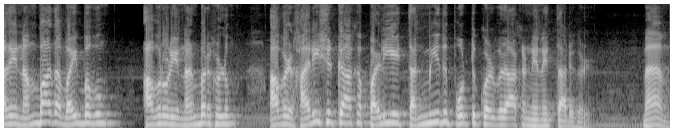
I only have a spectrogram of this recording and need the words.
அதை நம்பாத வைபவும் அவருடைய நண்பர்களும் அவள் ஹரிஷுக்காக பழியை தன் மீது போட்டுக்கொள்வதாக நினைத்தார்கள். மேம்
